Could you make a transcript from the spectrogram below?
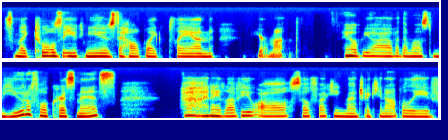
some like tools that you can use to help like plan your month. I hope you have the most beautiful Christmas. And I love you all so fucking much. I cannot believe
